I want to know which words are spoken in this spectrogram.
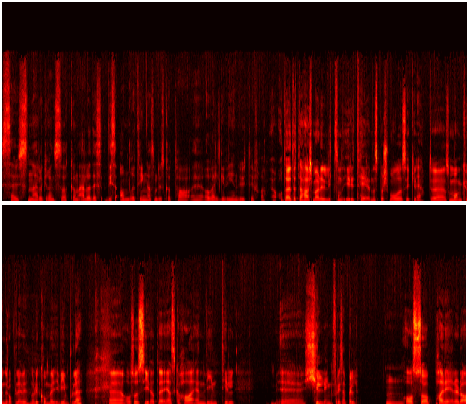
sausen eller grønnsakene eller disse andre tinga som du skal ta eh, og velge vin ut ifra. Ja, og Det er dette her som er det litt sånn irriterende spørsmålet sikkert, ja. som mange kunder opplever når de kommer i Vinpolet. Eh, og så sier de at eh, jeg skal ha en vin til eh, kylling, f.eks. Mm. Og så parerer da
